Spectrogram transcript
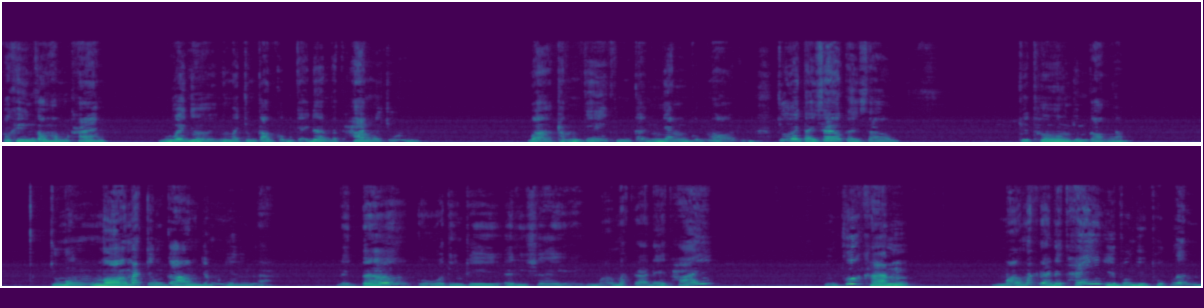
Có khi chúng con không than với người nhưng mà chúng con cũng chạy đến và than với Chúa nữa. Và thậm chí cũng cần nhằn cũng hỏi Chúa ơi tại sao tại sao? Chúa thương chúng con lắm. Chúa muốn mở mắt chúng con giống như là đệ tớ của tiên tri Elise mở mắt ra để thấy. Những phước hạnh. Mở mắt ra để thấy về phương diện thuộc linh.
